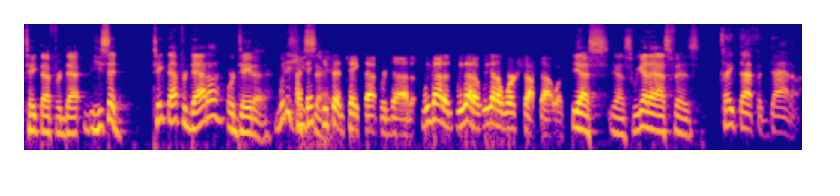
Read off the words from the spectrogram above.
take that for data. He said take that for data or data. What did he I think say? He said take that for data. We gotta we gotta we gotta workshop that one. Yes, yes. We gotta ask Fizz. Take that for data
